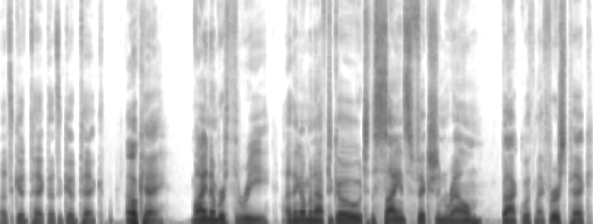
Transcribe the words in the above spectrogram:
that's a good pick. That's a good pick. Okay, my number three. I think I'm going to have to go to the science fiction realm, back with my first pick,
